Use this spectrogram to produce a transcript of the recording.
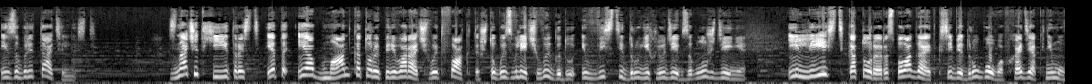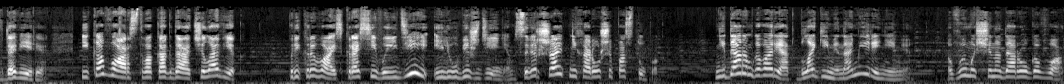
изобретательность. Значит, хитрость – это и обман, который переворачивает факты, чтобы извлечь выгоду и ввести других людей в заблуждение, и лесть, которая располагает к себе другого, входя к нему в доверие, и коварство, когда человек, прикрываясь красивой идеей или убеждением, совершает нехороший поступок. Недаром говорят, благими намерениями вымощена дорога в ад.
